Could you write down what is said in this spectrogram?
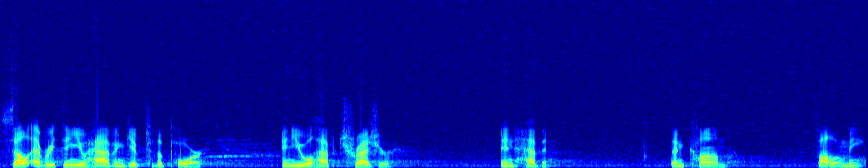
sell everything you have and give to the poor, and you will have treasure in heaven. Then come, follow me.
